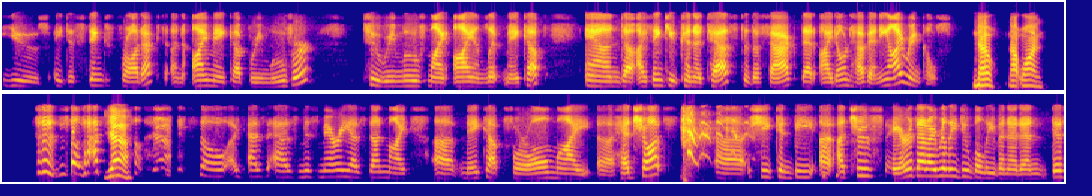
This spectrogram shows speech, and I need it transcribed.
use a distinct product, an eye makeup remover, to remove my eye and lip makeup. And uh, I think you can attest to the fact that I don't have any eye wrinkles. No, not one. so that's yeah. So as as Miss Mary has done my uh, makeup for all my uh, headshots, uh, she can be a, a truth sayer that I really do believe in it. And this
